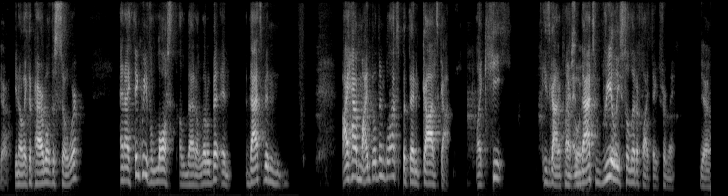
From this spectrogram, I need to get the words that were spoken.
Yeah. You know, like the parable of the sower, and I think we've lost that a little bit, and that's been. I have my building blocks, but then God's got me. Like he, he's got a plan, Absolutely. and that's really solidified things for me. Yeah.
